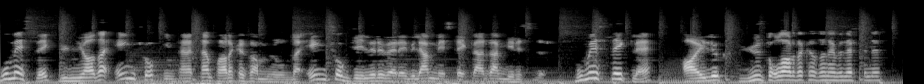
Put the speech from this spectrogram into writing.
Bu meslek dünyada en çok internetten para kazanma yolunda en çok geliri verebilen mesleklerden birisidir. Bu meslekle aylık 100 dolar da kazanabilirsiniz,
